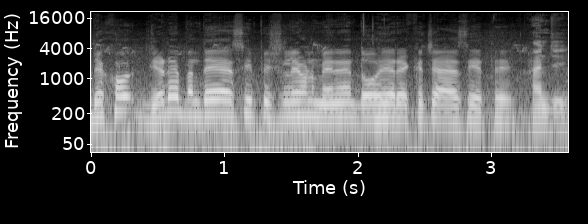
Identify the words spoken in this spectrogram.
ਦੇਖੋ ਜਿਹੜੇ ਬੰਦੇ ਅਸੀਂ ਪਿਛਲੇ ਹੁਣ ਮੈਨੇ 2001 ਚ ਆਇਆ ਸੀ ਇੱਥੇ ਹਾਂਜੀ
